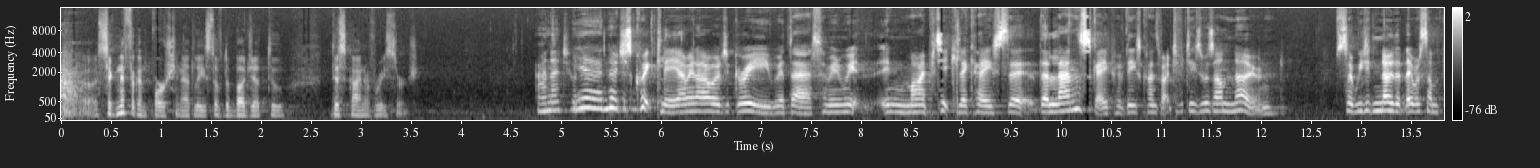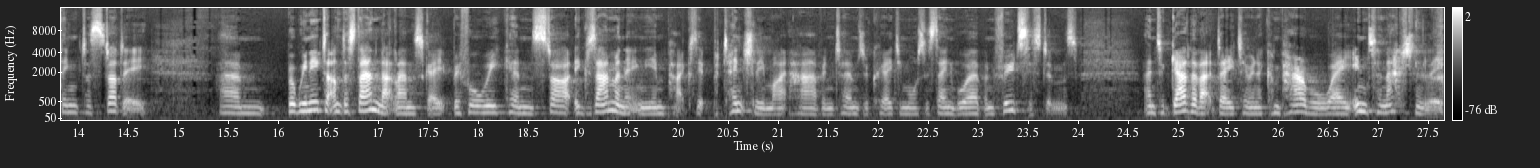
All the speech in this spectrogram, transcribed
a, a, significant portion at least, of the budget to this kind of research. Anna, yeah, no, just quickly. I mean, I would agree with that. I mean, we, in my particular case, the, the landscape of these kinds of activities was unknown. So we didn't know that there was something to study. Um, but we need to understand that landscape before we can start examining the impacts it potentially might have in terms of creating more sustainable urban food systems. And to gather that data in a comparable way internationally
